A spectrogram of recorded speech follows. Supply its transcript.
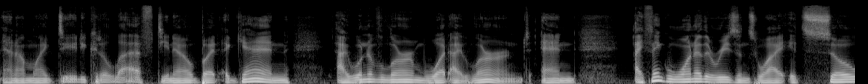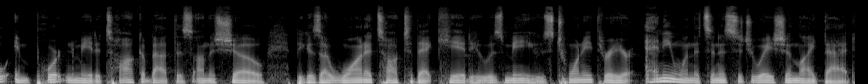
and I'm like, dude, you could have left, you know. But again, I wouldn't have learned what I learned. And I think one of the reasons why it's so important to me to talk about this on the show because I want to talk to that kid who is me, who's 23, or anyone that's in a situation like that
